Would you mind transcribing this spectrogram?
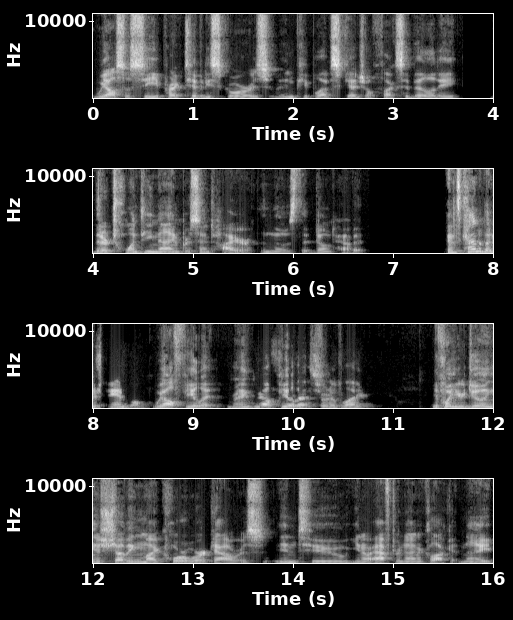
we also see productivity scores in people who have schedule flexibility that are 29% higher than those that don't have it. And it's kind of understandable. We all feel it, right? We all feel that sort of like, if what you're doing is shoving my core work hours into, you know, after nine o'clock at night,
